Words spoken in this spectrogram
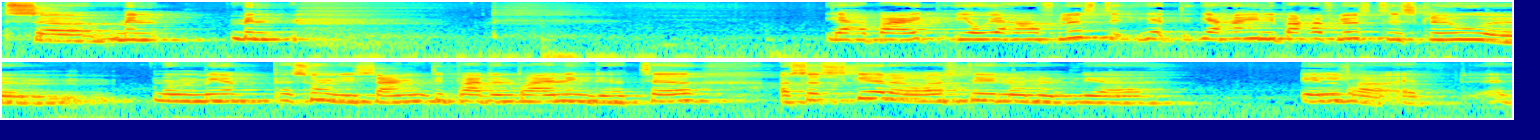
så, men, men, jeg har bare ikke, jo, jeg har haft lyst til, jeg, jeg har egentlig bare haft lyst til at skrive øh, nogle mere personlige sange. Det er bare den drejning, det har taget. Og så sker der jo også det, når man bliver ældre, at, at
